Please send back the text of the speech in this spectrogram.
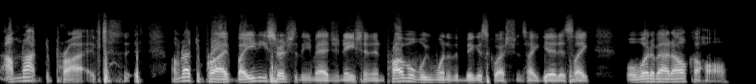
I'm not deprived. I'm not deprived by any stretch of the imagination. And probably one of the biggest questions I get is like, well, what about alcohol?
